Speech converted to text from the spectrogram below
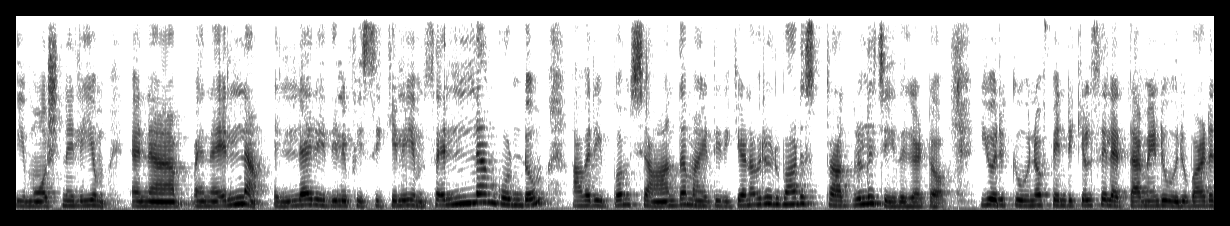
ഇമോഷണലിയും എന്നാ എന്നാ എല്ലാം എല്ലാ രീതിയിലും ഫിസിക്കലിയും എല്ലാം കൊണ്ടും അവരിപ്പം ശാന്തമായിട്ടിരിക്കുകയാണ്. അവർ ഒരുപാട് സ്ട്രഗിൾ ചെയ്ത് കേട്ടോ. കേട്ടോ. ഈ ഒരു ക്യൂൻ ഓഫ് പെന്റിക്കിൾസിൽ എത്താൻ വേണ്ടി ഒരുപാട്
